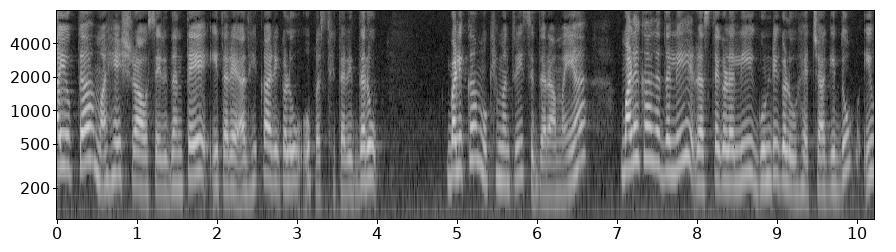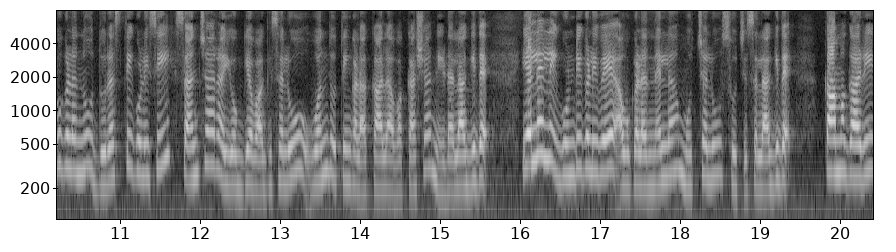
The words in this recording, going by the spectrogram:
ಆಯುಕ್ತ ಮಹೇಶ್ ರಾವ್ ಸೇರಿದಂತೆ ಇತರೆ ಅಧಿಕಾರಿಗಳು ಉಪಸ್ಥಿತರಿದ್ದರು. ಬಳಿಕ ಮುಖ್ಯಮಂತ್ರಿ ಸಿದ್ದರಾಮಯ್ಯ ಮಳೆಗಾಲದಲ್ಲಿ ರಸ್ತೆಗಳಲ್ಲಿ ಗುಂಡಿಗಳು ಹೆಚ್ಚಾಗಿದ್ದು, ಇವುಗಳನ್ನು ದುರಸ್ತಿಗೊಳಿಸಿ ಸಂಚಾರ ಯೋಗ್ಯವಾಗಿಸಲು ಒಂದು ತಿಂಗಳ ಕಾಲಾವಕಾಶ ನೀಡಲಾಗಿದೆ. ಎಲ್ಲೆಲ್ಲಿ ಗುಂಡಿಗಳಿವೆ, ಅವುಗಳನ್ನೆಲ್ಲ ಮುಚ್ಚಲು ಸೂಚಿಸಲಾಗಿದೆ. ಕಾಮಗಾರಿ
